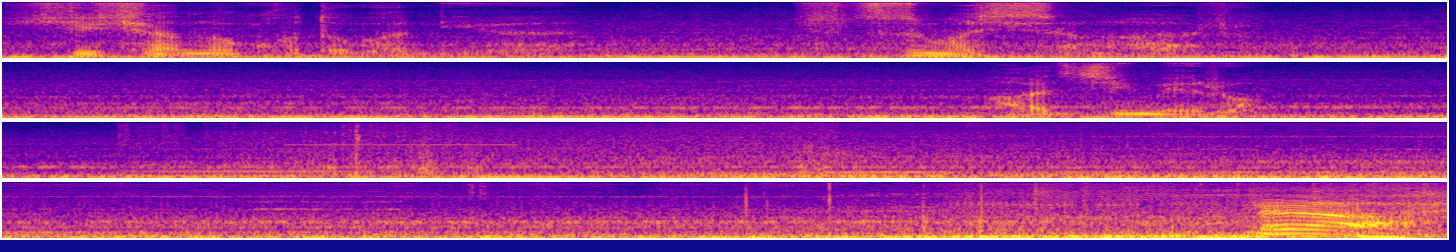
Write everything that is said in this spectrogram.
死者の言葉にはつつましさがある。始めろ。あ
